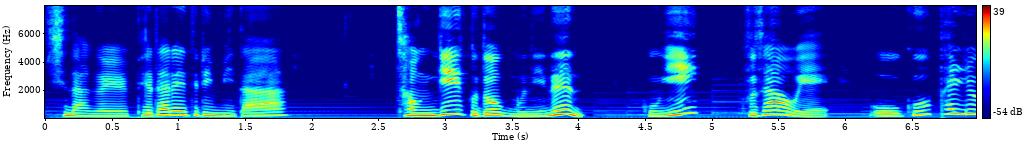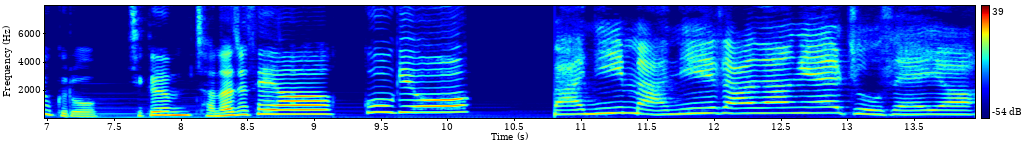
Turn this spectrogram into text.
신앙을 배달해 드립니다. 정기 구독 문의는 02-945-5986으로 지금 전화 주세요. 꼭이요. 많이 많이 사랑해 주세요.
